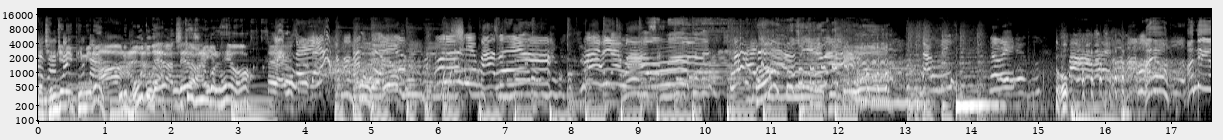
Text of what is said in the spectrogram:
자, 잼잼이 비밀은 아, 우리 안 돼요, 모두가 안 돼요. 지켜주는 걸로 해요. 네, 알겠어요. 지켜줄게요. 아유, 안 돼요.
